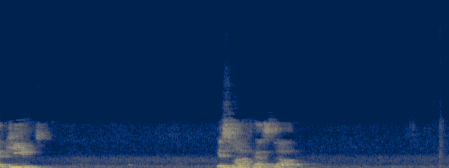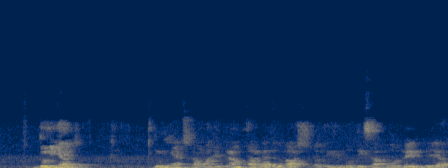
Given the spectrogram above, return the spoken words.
ਅਖੀਰ ਇਸ ਵਾਰ ਫੈਸਲਾ ਦੁਨੀਆ 'ਚ। ਦੁਨੀਆ 'ਚ ਨਵਾਂ ਜੀ, ਟਰੰਪ ਵਰਗਾ ਜਦੋਂ ਰਾਸ਼ਟਰਪਤੀ ਜੀ ਮੋਦੀ ਸਾਹਿਬ ਬੋਲ ਰਹੇ ਹੁੰਦੇ ਆ,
